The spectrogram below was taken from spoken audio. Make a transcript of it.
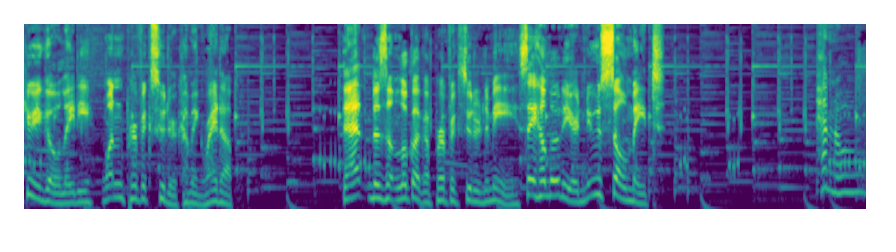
Here you go, lady. One perfect suitor coming right up. That doesn't look like a perfect suitor to me. Say hello to your new soulmate. Hello.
